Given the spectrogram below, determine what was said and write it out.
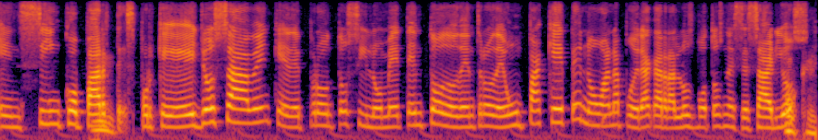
en cinco partes, porque ellos saben que de pronto si lo meten todo dentro de un paquete no van a poder agarrar los votos necesarios Ok.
